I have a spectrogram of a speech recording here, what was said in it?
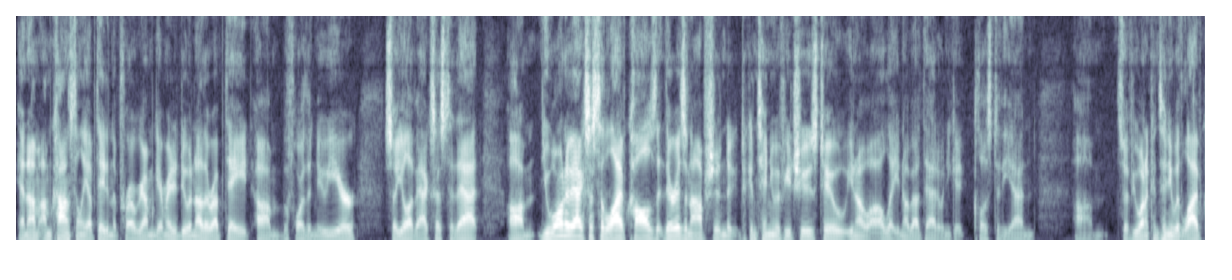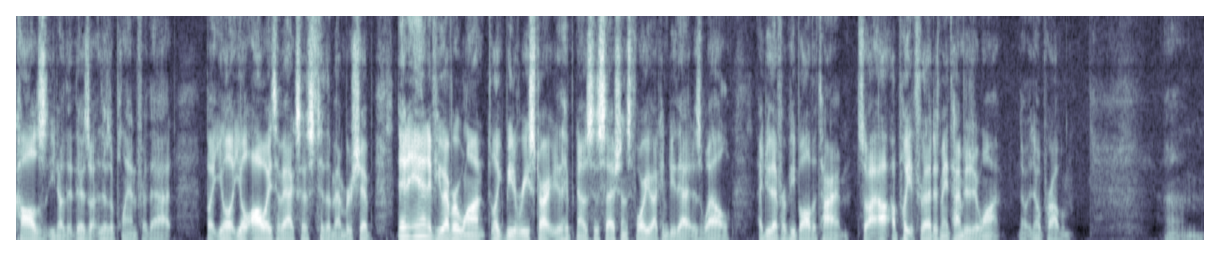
and I'm I'm constantly updating the program. I'm getting ready to do another update um, before the new year, so you'll have access to that. Um, you won't have access to the live calls. There is an option to, to continue if you choose to. You know, I'll let you know about that when you get close to the end. Um, so if you want to continue with live calls, you know, there's a there's a plan for that. But you'll you'll always have access to the membership. And and if you ever want like me to restart your hypnosis sessions for you, I can do that as well. I do that for people all the time. So I, will put you through that as many times as you want. No no problem. Um,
